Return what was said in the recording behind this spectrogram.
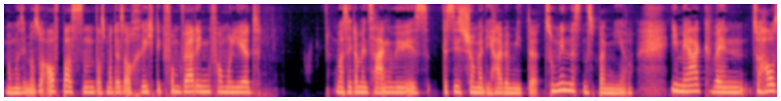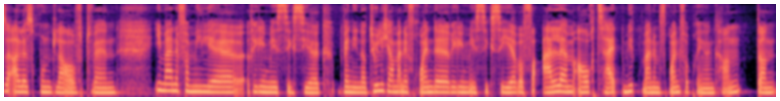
man muss immer so aufpassen, dass man das auch richtig vom Wording formuliert. Was ich damit sagen will, ist, das ist schon mal die halbe Miete, zumindest bei mir. Ich merke, wenn zu Hause alles rund läuft, wenn ich meine Familie regelmäßig sehe, wenn ich natürlich auch meine Freunde regelmäßig sehe, aber vor allem auch Zeit mit meinem Freund verbringen kann, dann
